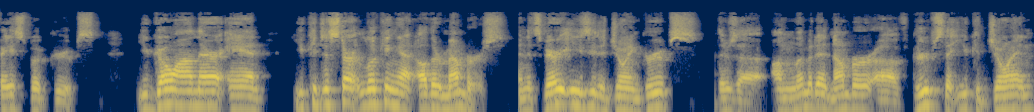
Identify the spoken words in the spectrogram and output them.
facebook groups you go on there and you could just start looking at other members. And it's very easy to join groups. There's a unlimited number of groups that you could join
